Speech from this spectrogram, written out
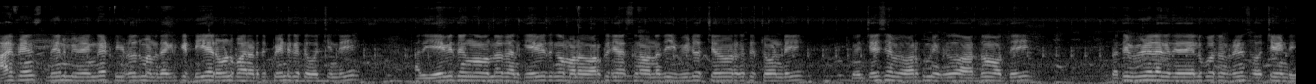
హాయ్ ఫ్రెండ్స్ నేను మీ వెంకట్. ఈరోజు మన దగ్గరికి డిఏ రౌండ్ బాగా నడితే పెయింట్ అయితే వచ్చింది. అది ఏ విధంగా ఉందో దానికి ఏ విధంగా మనం వర్క్ చేస్తున్నాం అన్నది ఈ వీడియో చివరి వరకు అయితే చూడండి. మేము చేసే వర్క్ మీకు అర్థం అవుద్ది ప్రతి వీడియోలోకి అయితే వెళ్ళిపోతాం ఫ్రెండ్స్ వచ్చేయండి.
